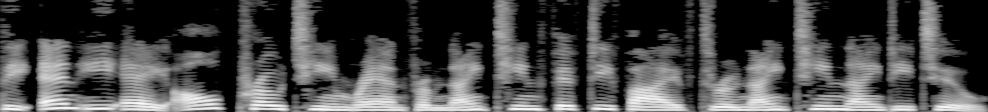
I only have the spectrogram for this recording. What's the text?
The NEA All-Pro team ran from 1955 through 1992.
